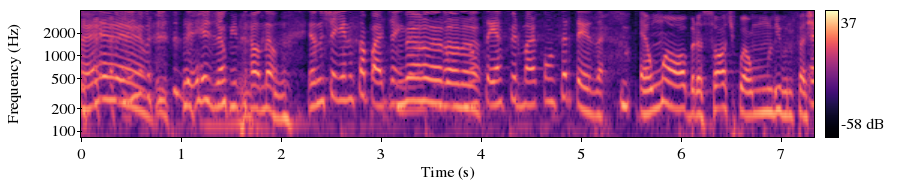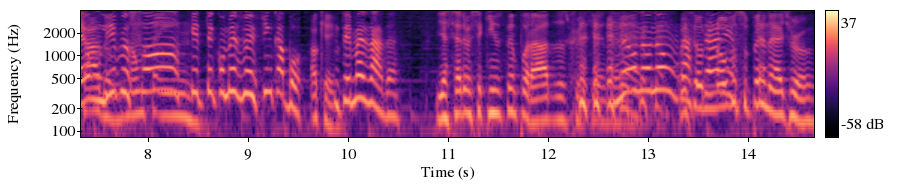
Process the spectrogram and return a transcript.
É. Eles se beijam, então, não. Eu não cheguei nessa parte ainda. Não, não, não, não. sei afirmar com certeza. É uma obra só? Tipo, é um livro É fechado? um livro não só tem... que tem começo, meio e fim, acabou. Ok. Não tem mais nada. E a série vai ser 15 temporadas, porque. né? Não, não, não. Vai a, ser o série, novo Supernatural.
